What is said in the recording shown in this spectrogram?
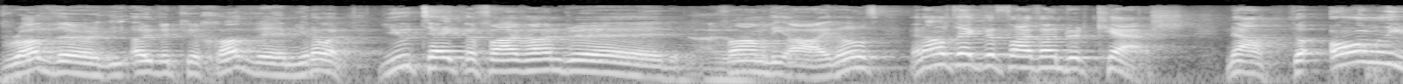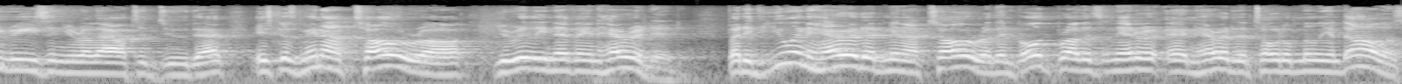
brother, the Ovid Kechavim, you know what? You take the 500 from the idols, and I'll take the 500 cash. Now, the only reason you're allowed to do that is because Minat Torah, you really never inherited. But if you inherited Minat Torah, then both brothers inherited a total million dollars.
